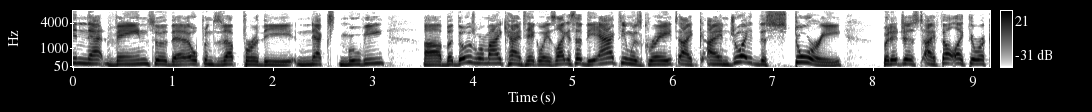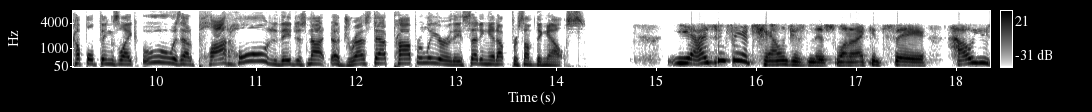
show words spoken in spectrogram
in that vein, so that opens it up for the next movie. Uh, but those were my kind of takeaways. Like I said, the acting was great. I, I enjoyed the story, but it just I felt like there were a couple things like, ooh, was that a plot hole? Did they just not address that properly, or are they setting it up for something else? Yeah, I think they had challenges in this one, and I can say how you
